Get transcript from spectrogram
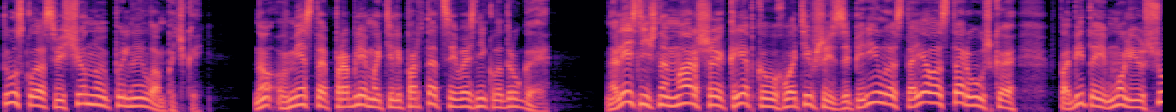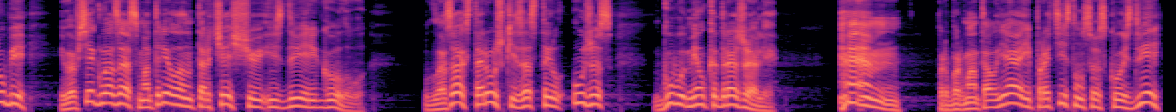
тускло освещенную пыльной лампочкой. Но вместо проблемы телепортации возникла другая. На лестничном марше, крепко ухватившись за перила, стояла старушка в побитой молью шубе и во все глаза смотрела на торчащую из двери голову. В глазах старушки застыл ужас, губы мелко дрожали. «Хм!» — пробормотал я и протиснулся сквозь дверь,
